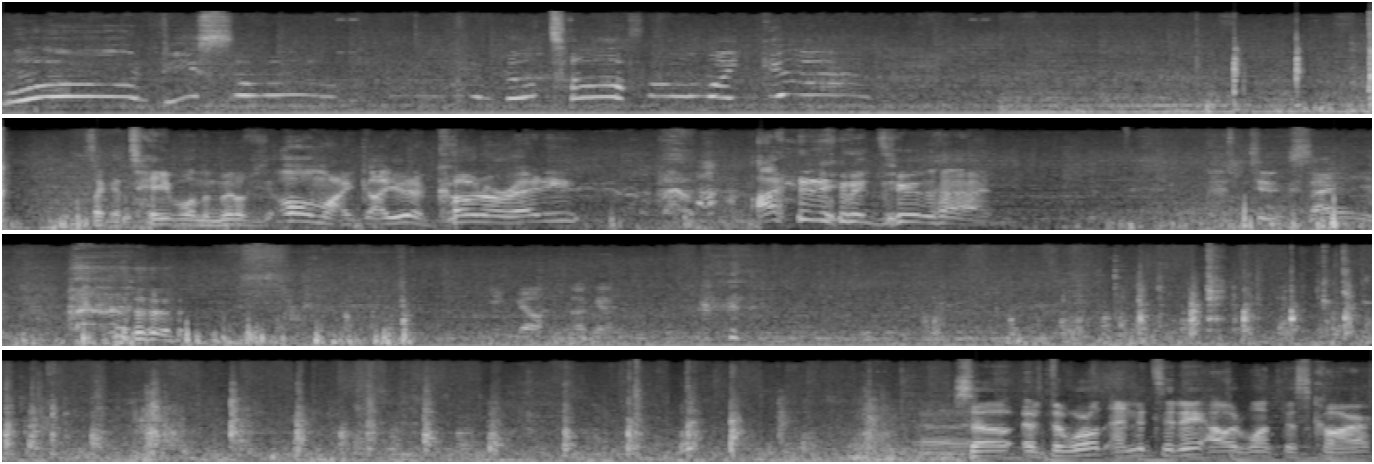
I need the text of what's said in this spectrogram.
Woo! Diesel! Built off! Oh my god! It's like a table in the middle. Oh my god, you had a cone already? I didn't even do that. Too excited. you can go. Okay. Uh, so if the world ended today, I would want this car.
